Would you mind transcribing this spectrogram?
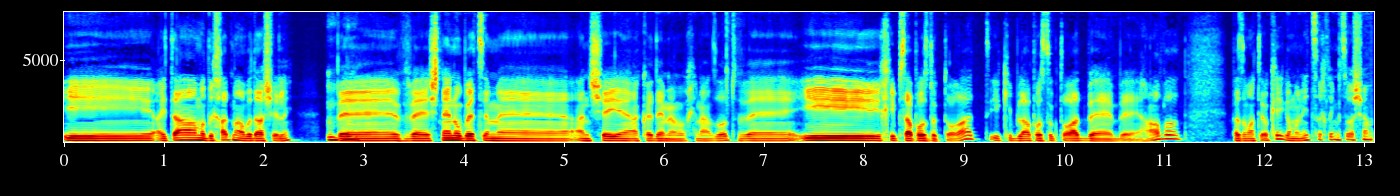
היא הייתה מדריכת מעבדה שלי, ו- ושנינו בעצם אה, אנשי אקדמיה מבחינה הזאת, והיא חיפשה פוסט דוקטורט, היא קיבלה פוסט דוקטורט בהרווארד, ואז אמרתי, אוקיי, גם אני צריך למצוא שם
